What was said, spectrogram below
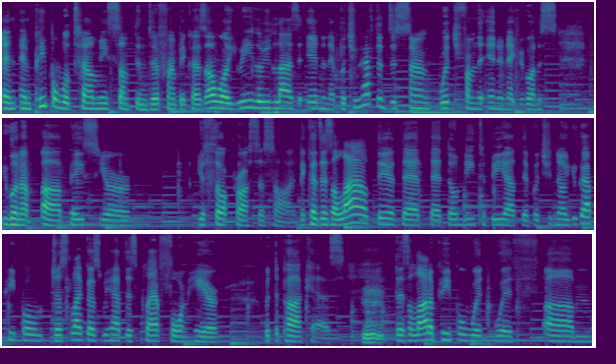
and and people will tell me something different because oh well you utilize the internet but you have to discern which from the internet you're going to you're going to uh, base your your thought process on because there's a lot out there that that don't need to be out there but you know you got people just like us we have this platform here with the podcast. Mm-hmm. There's a lot of people with with um,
